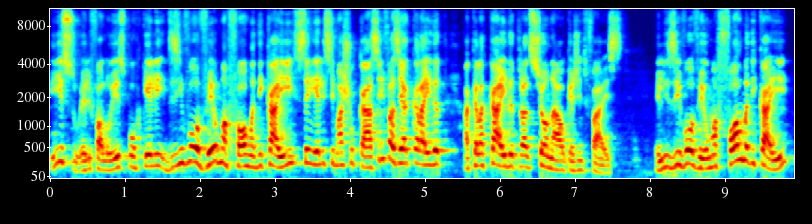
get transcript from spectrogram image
isso, ele falou isso porque ele desenvolveu uma forma de cair sem ele se machucar, sem fazer aquela caída, aquela caída tradicional que a gente faz. Ele desenvolveu uma forma de cair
